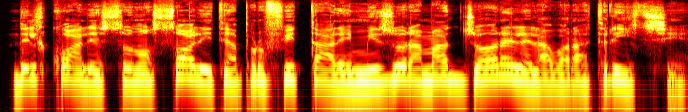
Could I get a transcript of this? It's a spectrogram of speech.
del quale sono solite approfittare in misura maggiore le lavoratrici.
